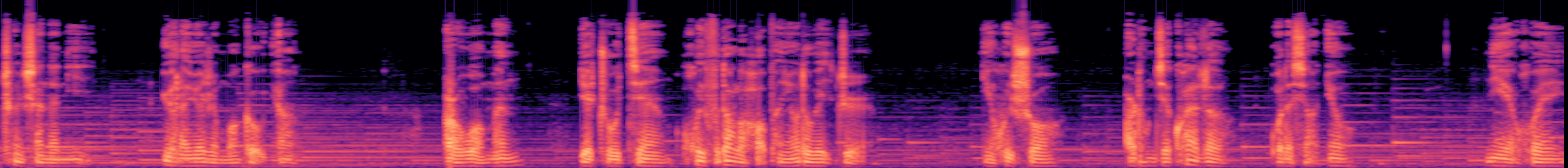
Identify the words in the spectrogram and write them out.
衬衫的你，越来越人模狗样。而我们，也逐渐恢复到了好朋友的位置。你会说：“儿童节快乐，我的小妞。”你也会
